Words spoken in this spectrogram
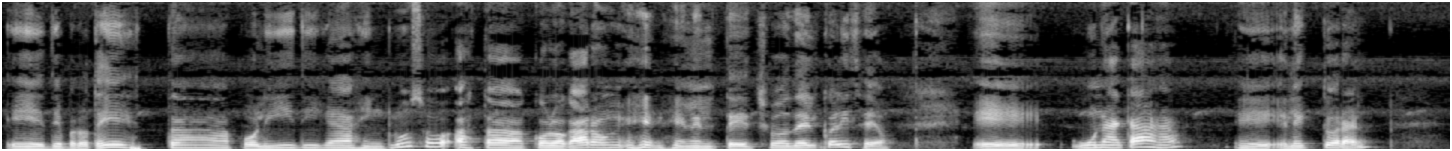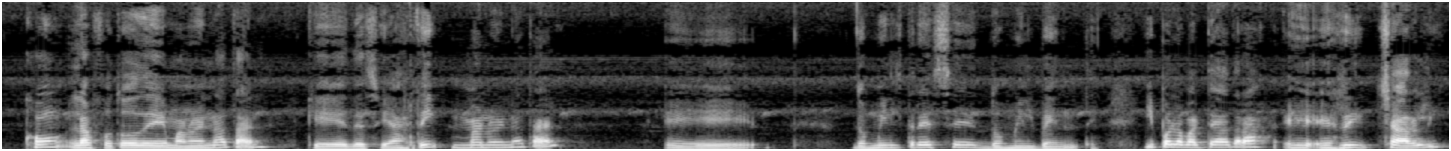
de protesta, políticas, incluso hasta colocaron en, el techo del Coliseo una caja electoral con la foto de Manuel Natal, que decía RIP Manuel Natal, 2013-2020. Y por la parte de atrás eh, es Rick Charlie,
